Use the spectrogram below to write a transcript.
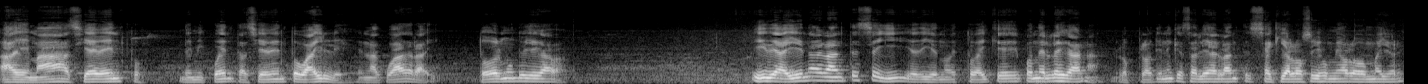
Además hacía eventos de mi cuenta, hacía eventos baile en la cuadra y todo el mundo llegaba. Y de ahí en adelante seguí, yo dije, no, esto hay que ponerles ganas, los pelados tienen que salir adelante, saqué a los hijos míos, a los dos mayores,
